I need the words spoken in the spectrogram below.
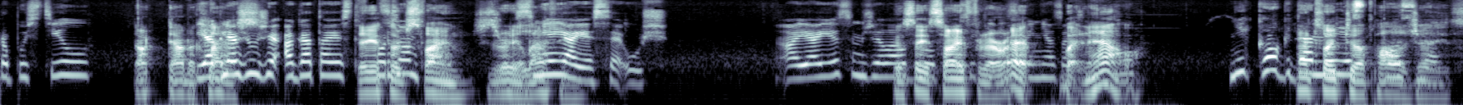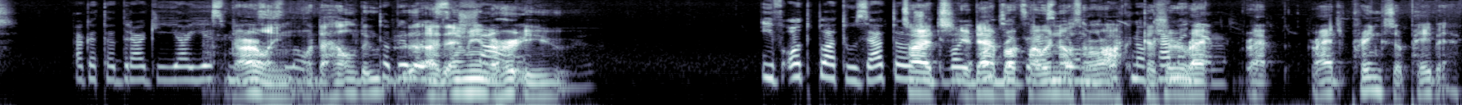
propustil... Doc, że Fine. She's really laughing. Say sorry for the rap, but now... Nikogda I'd like to apologize. Darling, what the hell, dude? I didn't mean to hurt you. I w odplatu za your dad broke my window with a rock, because your rap, rap, rap pranks are payback.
